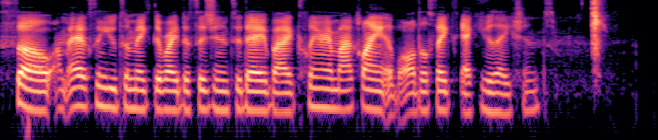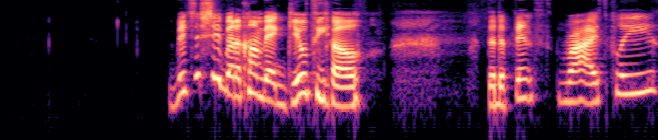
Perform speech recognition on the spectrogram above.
So, I'm asking you to make the right decision today by clearing my client of all those fake accusations. Bitch, this shit better come back guilty, ho. The defense rise, please.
